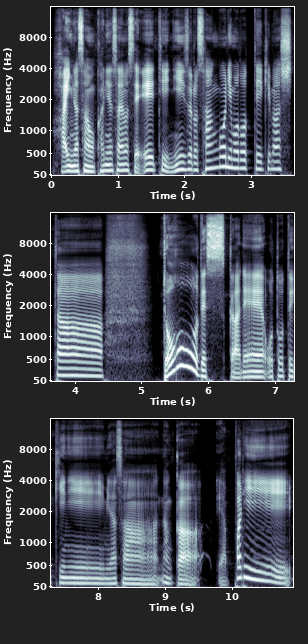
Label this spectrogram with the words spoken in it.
はい、皆さんおかえりなさいませ。AT2035 に戻っていきました。どうですかね？音的に皆さん。なんか、やっぱり、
